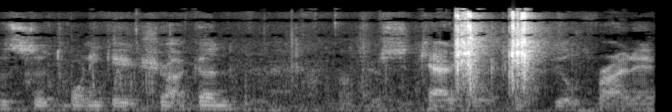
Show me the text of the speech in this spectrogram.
This is a 20 gauge shotgun. Just casual field Friday.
